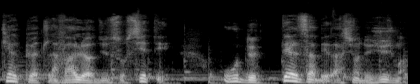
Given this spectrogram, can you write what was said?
Quelle peut être la valeur d'une société où de telles aberrations de jugement,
